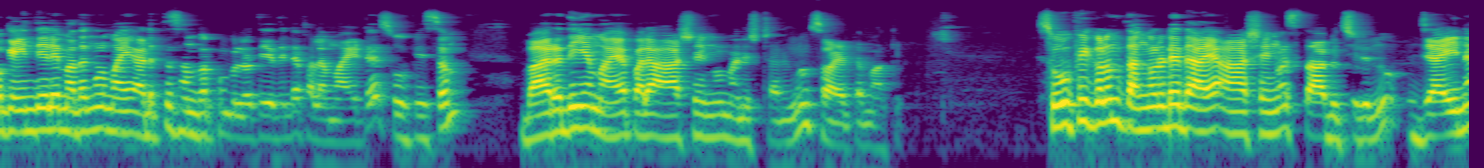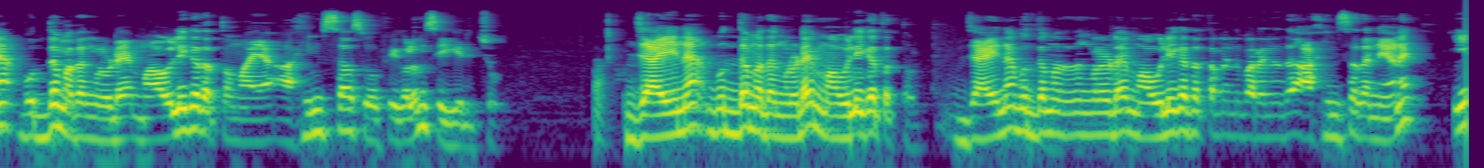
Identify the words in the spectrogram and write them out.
ഓക്കെ ഇന്ത്യയിലെ മതങ്ങളുമായി അടുത്ത സമ്പർക്കം പുലർത്തിയതിന്റെ ഫലമായിട്ട് സൂഫിസം ഭാരതീയമായ പല ആശയങ്ങളും അനുഷ്ഠാനങ്ങളും സ്വായത്തമാക്കി. സൂഫികളും തങ്ങളുടേതായ ആശയങ്ങൾ സ്ഥാപിച്ചിരുന്നു. ജൈന ബുദ്ധ മതങ്ങളുടെ മൗലിക തത്വമായ അഹിംസ സൂഫികളും സ്വീകരിച്ചു. ജൈന ബുദ്ധ മതങ്ങളുടെ മൗലിക തത്വം ജൈന ബുദ്ധ മതങ്ങളുടെ മൗലിക തത്വം എന്ന് പറയുന്നത് അഹിംസ തന്നെയാണ്. ഈ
